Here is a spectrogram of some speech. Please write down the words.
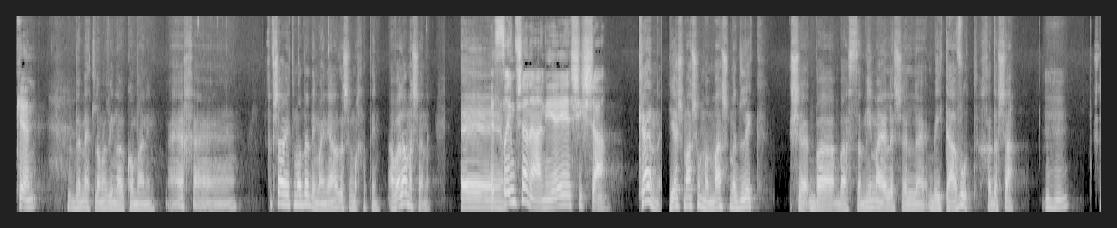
כן. באמת, לא מבין נרקומנים. אה, איך אפשר להתמודד עם העניין הזה של מחטים? אבל לא משנה. אה, 20 שנה, אני אהיה שישה. כן, יש משהו ממש מדליק בסמים האלה של, אה, בהתאהבות חדשה. ש...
